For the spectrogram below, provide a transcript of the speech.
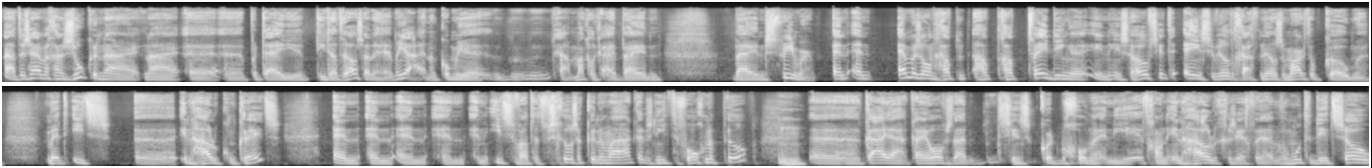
nou, toen zijn we gaan zoeken naar, naar uh, uh, partijen die, die dat wel zouden hebben. Ja, en dan kom je mm, ja, makkelijk uit bij een, bij een streamer. En, en Amazon had, had, had twee dingen in, in zijn hoofd zitten. Eén, ze wilde graag de Nederlandse markt opkomen met iets uh, inhoudelijk concreets. En, en, en, en, en iets wat het verschil zou kunnen maken. Dus niet de volgende pulp. Mm uh, Kaya, Kaya Hof is daar sinds kort begonnen. En die heeft gewoon inhoudelijk gezegd: van, we moeten dit zo.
